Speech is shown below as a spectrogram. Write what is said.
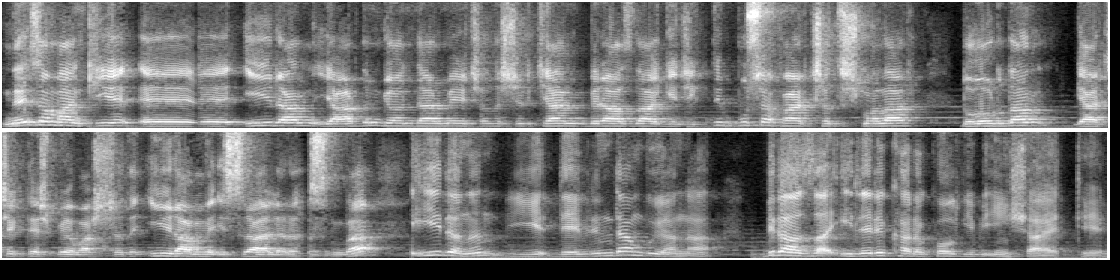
Ne zaman ki e, İran yardım göndermeye çalışırken biraz daha gecikti. Bu sefer çatışmalar doğrudan gerçekleşmeye başladı İran ve İsrail arasında. İran'ın devrimden bu yana biraz daha ileri karakol gibi inşa ettiği,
